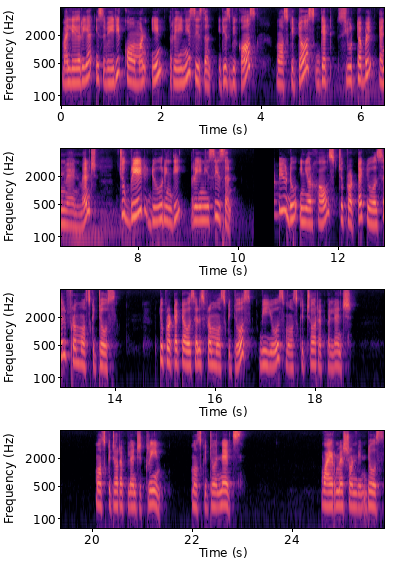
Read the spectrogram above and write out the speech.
Malaria is very common in rainy season. It is because mosquitoes get suitable environment to breed during the rainy season. What do you do in your house to protect yourself from mosquitoes? To protect ourselves from mosquitoes, we use mosquito repellent, mosquito repellent cream, mosquito nets, wire mesh on windows,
